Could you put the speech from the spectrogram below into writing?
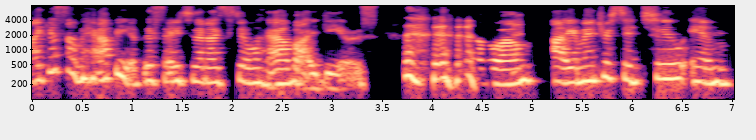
I guess I'm happy at this age that I still have ideas. so, um, I am interested too in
